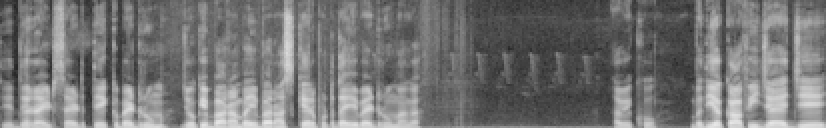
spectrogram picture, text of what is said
ਤੇ ਇੱਧਰ ਰਾਈਟ ਸਾਈਡ ਤੇ ਇੱਕ ਬੈੱਡਰੂਮ ਜੋ ਕਿ 12 ਬਾਈ 12 ਸਕੁਅਰ ਫੁੱਟ ਦਾ ਇਹ ਬੈੱਡਰੂਮ ਹੈਗਾ ਆ ਵੇਖੋ, ਵਧੀਆ ਕਾਫੀ ਜਾਇਜ਼ ਜੇ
